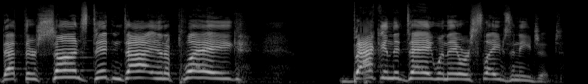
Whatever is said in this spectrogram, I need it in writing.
that their sons didn't die in a plague back in the day when they were slaves in Egypt.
